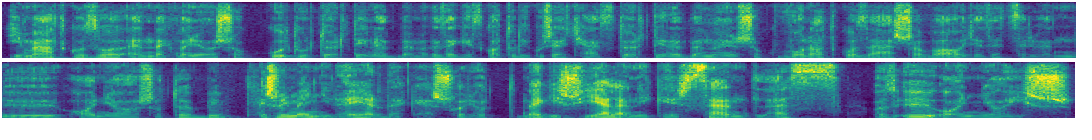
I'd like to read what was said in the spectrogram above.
imádkozol, ennek nagyon sok kultúrtörténetben, meg az egész katolikus egyház történetben nagyon sok vonatkozása van, hogy ez egyszerűen nő, anya, stb. És hogy mennyire érdekes, hogy ott meg is jelenik és szent lesz az ő anyja is.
